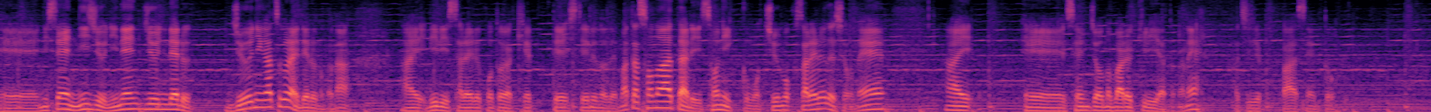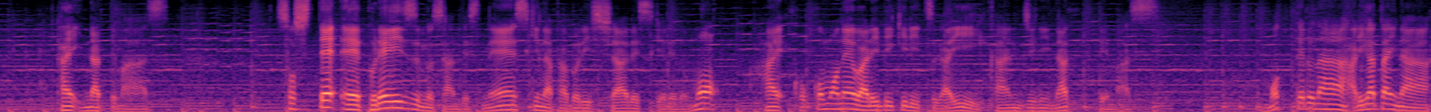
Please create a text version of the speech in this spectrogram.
えー、2022年中に出る、12月ぐらい出るのかな。はい、リリースされることが決定しているので、またそのあたりソニックも注目されるでしょうね。はい、えー、戦場のバルキリアとかね、80%オフ。はい、なってます。そして、えー、プレイズムさんですね。好きなパブリッシャーですけれども、はい、ここもね、割引率がいい感じになってます。持ってるな、ありがたいな。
